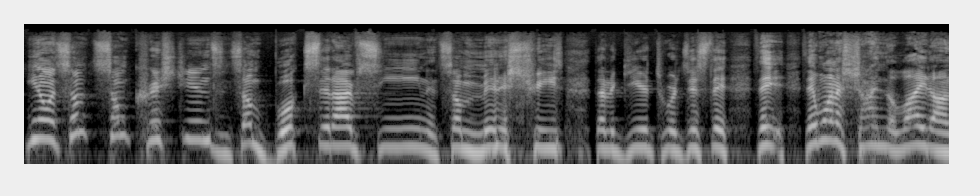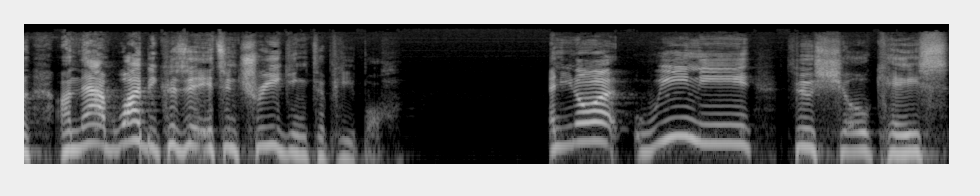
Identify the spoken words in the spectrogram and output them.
you know, and some, some Christians and some books that I've seen and some ministries that are geared towards this, they, they, they want to shine the light on, on that. Why? Because it's intriguing to people. And you know what? We need to showcase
